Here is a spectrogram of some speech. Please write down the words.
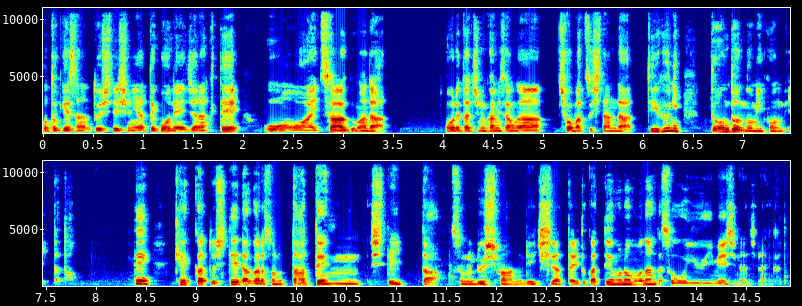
仏さんとして一緒にやっていこうね、じゃなくて、おー、あいつは悪魔だ。俺たちの神様が懲罰したんだっていうふうにどんどん飲み込んでいったと。で、結果として、だからその打点していった、そのルシファーの歴史だったりとかっていうものもなんかそういうイメージなんじゃないかと。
